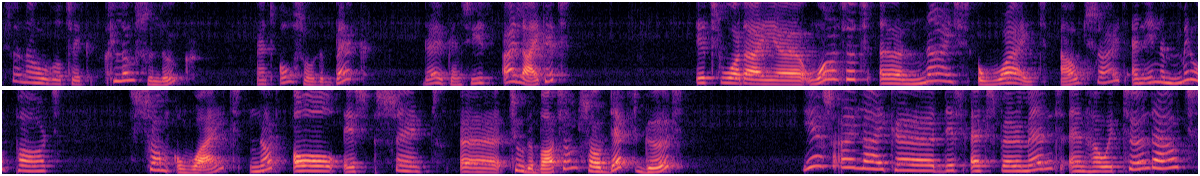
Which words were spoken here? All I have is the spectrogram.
So now we will take a closer look and also the back. There you can see it. I like it. It's what I uh, wanted, a nice white outside and in the middle part some white. Not all is sank uh, to the bottom, so that's good. Yes, I like uh, this experiment and how it turned out.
